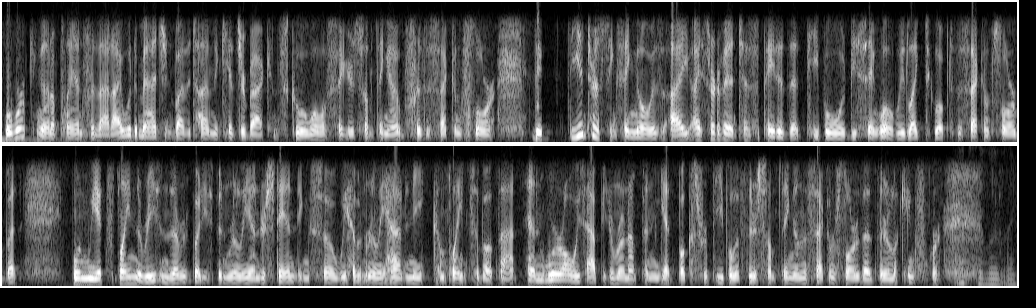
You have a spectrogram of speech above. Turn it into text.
we're working on a plan for that. I would imagine by the time the kids are back in school, we'll have figured something out for the second floor. The, the interesting thing, though, is I, I sort of anticipated that people would be saying, "Well, we'd like to go up to the second floor," but when we explain the reasons, everybody's been really understanding. So we haven't really had any complaints about that, and we're always happy to run up and get books for people if there's something on the second floor that they're looking for. Absolutely.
